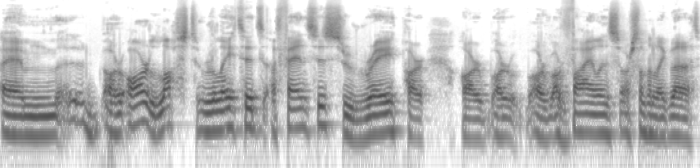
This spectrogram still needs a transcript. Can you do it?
um, or, or lust-related offences through rape or or, or or, or violence or something like that.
